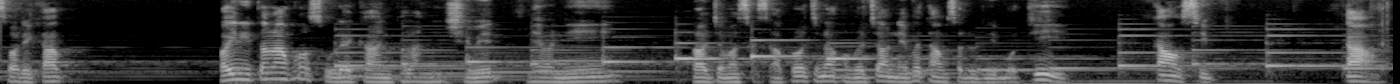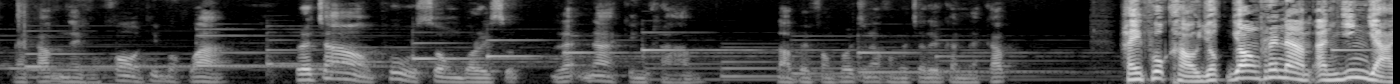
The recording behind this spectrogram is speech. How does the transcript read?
สวัสดีครับ ขอยินดีต้อนรับเข้าสู่รายการพลังแห่งชีวิต ในวันนี้เราจะมาศึกษาพระวจนะของพระเจ้าในพระธรรมสดุดีบทที่ 90 9นะครับในหัวข้อที่บอกว่า พระเจ้าผู้ทรงบริสุทธิ์และน่ากรงขาม เราไปฟังพระวจนะของพระเจ้าด้วยกันนะครับ ให้พวกเขายกย่องพระนามอันยิ่งใหญ่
